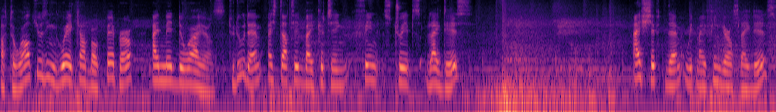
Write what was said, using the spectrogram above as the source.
Afterward, using grey cardboard paper, I made the wires. To do them, I started by cutting thin strips like this. I shaped them with my fingers like this.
